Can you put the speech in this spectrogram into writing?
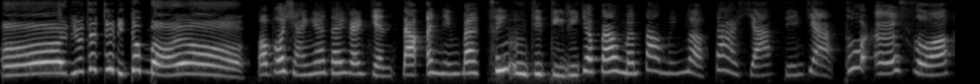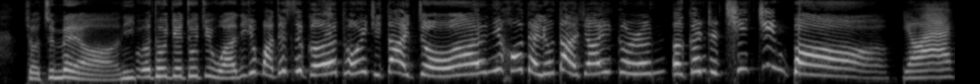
啊，留在这里干嘛呀？我不想要带上剪刀，二年班，所以你的弟弟就帮我们报名了大侠廉价托儿所。小师妹啊，你儿童节出去玩，你就把这四个儿童一起带走啊！你好歹留大侠一个人呃跟着亲近吧。有啊，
